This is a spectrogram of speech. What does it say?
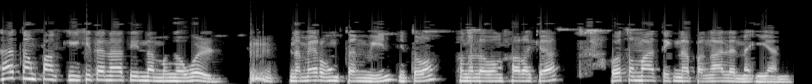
Lahat ng pagkikita natin ng mga word na merong tanwin, ito, pangalawang haraka, automatic na pangalan na iyan.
